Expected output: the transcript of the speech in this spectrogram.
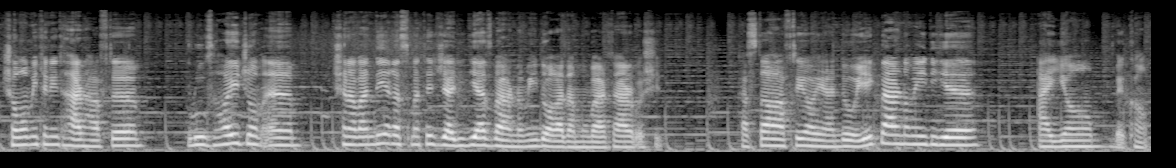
شما می‌تونید هر هفته روزهای جمعه شنونده قسمت جدیدی از برنامه دو قدم اونورتر باشید. پس تا هفته آینده و یک برنامه دیگه ایام بکام.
